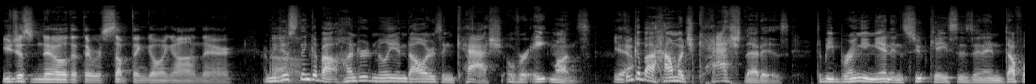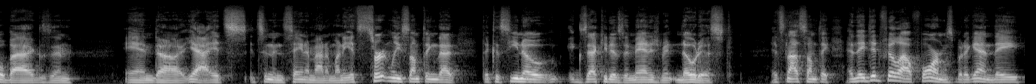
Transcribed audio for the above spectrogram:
you just know that there was something going on there. I mean, just think about $100 million in cash over eight months. Yeah. Think about how much cash that is to be bringing in in suitcases and in duffel bags and and uh, yeah, it's it's an insane amount of money. It's certainly something that the casino executives and management noticed. It's not something, and they did fill out forms, but again, they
